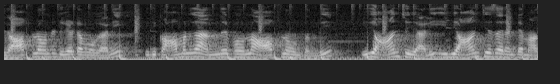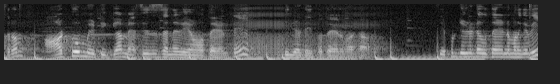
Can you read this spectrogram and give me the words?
ఇది ఆఫ్లో ఉంటే డిలీట్ అవ్వవు కానీ ఇది కామన్గా అందరి ఫోన్లో ఆఫ్లో ఉంటుంది. ఇది ఆన్ చేయాలి. ఇది ఆన్ చేశారంటే మాత్రం ఆటోమేటిక్గా మెసేజెస్ అనేవి ఏమవుతాయంటే డిలీట్ అయిపోతాయి అనమాట ఎప్పుడు డిలీట్ అవుతాయంటే మనకి అవి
